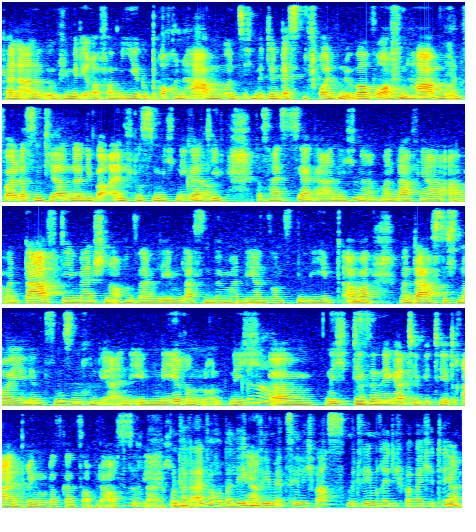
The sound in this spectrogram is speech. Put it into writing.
keine Ahnung, irgendwie mit ihrer Familie gebrochen haben und sich mit den besten Freunden überworfen mhm, haben. Ja. Und weil das sind ja, ne, die beeinflussen mich genau. negativ. Genau. Das heißt es ja gar nicht. Ne? Mhm. Ne? Man darf ja, äh, man darf die Menschen auch in seinem Leben lassen, wenn man die ansonsten liebt. Aber mhm. man darf sich neue hinzusuchen, die einen eben nähren und nicht, genau. ähm, nicht diese Negativität reinbringen, um das Ganze auch wieder auszugleichen. Und halt einfach überlegen, wem erzähle ich was, mit wem rede ich über welche Themen.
